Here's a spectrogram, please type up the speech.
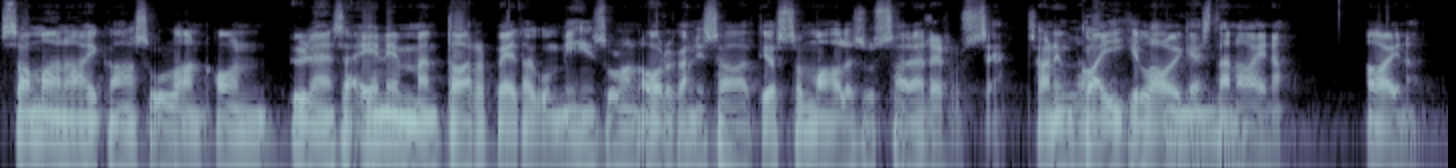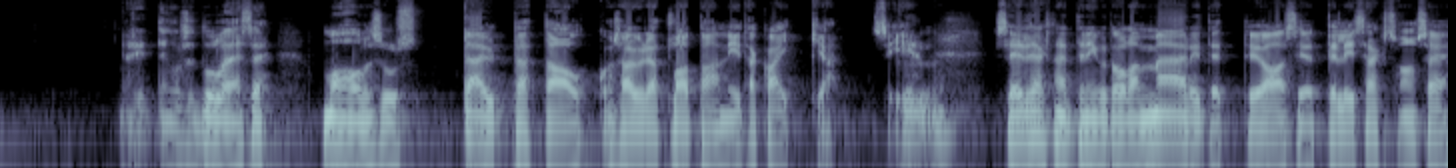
samaan aikaan sulla on, on yleensä enemmän tarpeita kuin mihin sulla on organisaatiossa on mahdollisuus saada resursseja. Se on niin kaikilla mm-hmm. oikeastaan aina. aina. Ja sitten kun se tulee se mahdollisuus täyttää tämä aukko, sä yrität lataa niitä kaikkia siihen. Kyllä. Sen lisäksi näiden niin kuin määritettyjä asioiden lisäksi on se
